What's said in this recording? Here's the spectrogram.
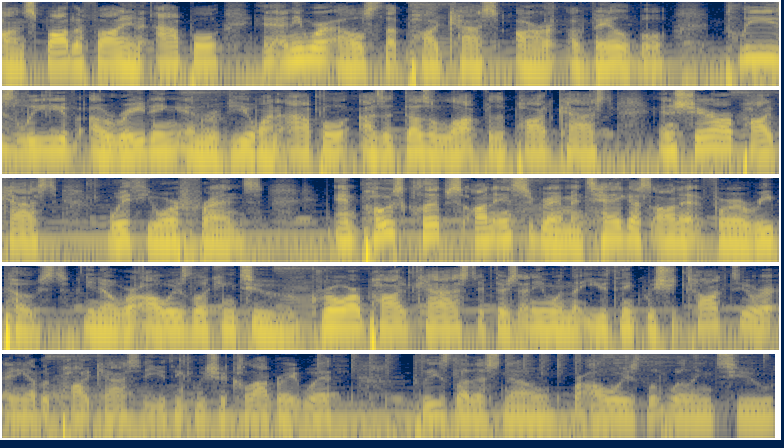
on Spotify and Apple and anywhere else that podcasts are available. Please leave a rating and review on Apple, as it does a lot for the podcast, and share our podcast with your friends. And post clips on Instagram and tag us on it for a repost. You know, we're always looking to grow our podcast. If there's anyone that you think we should talk to or any other podcast that you think we should collaborate with, please let us know. We're always willing to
